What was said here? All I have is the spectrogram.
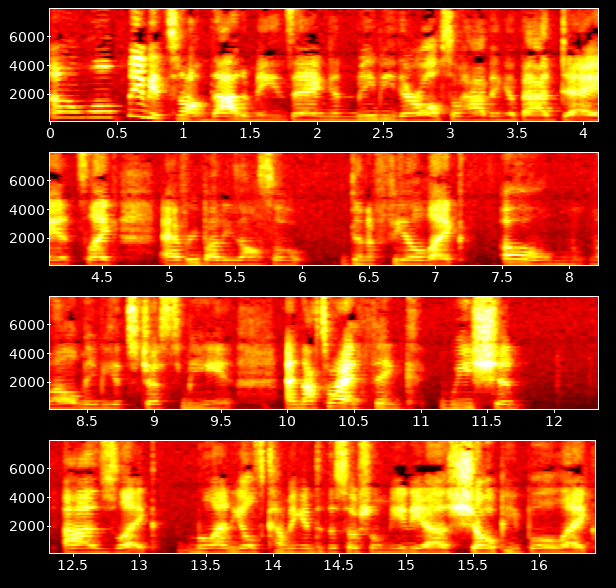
oh well maybe it's not that amazing and maybe they're also having a bad day. It's like everybody's also gonna feel like, oh well maybe it's just me. And that's why I think we should as like millennials coming into the social media show people like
